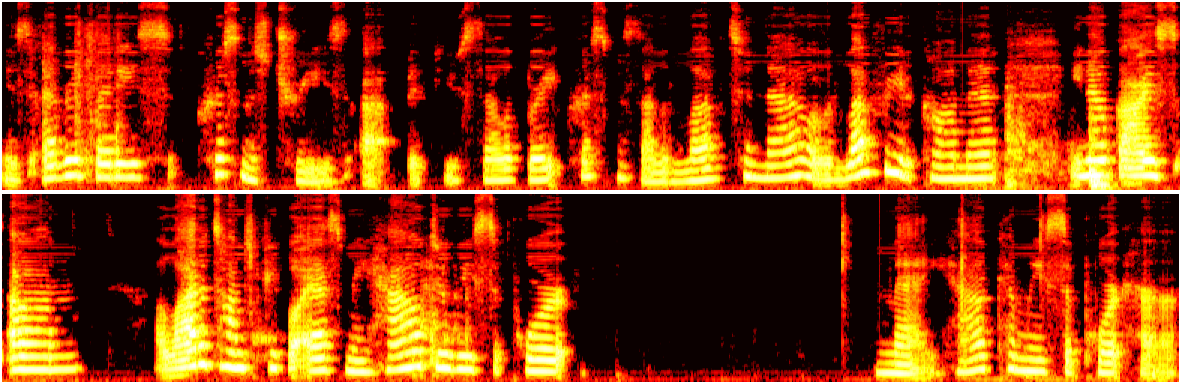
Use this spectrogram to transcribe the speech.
is everybody's Christmas trees up? If you celebrate Christmas, I would love to know. I would love for you to comment. You know, guys, um, a lot of times people ask me, how do we support May? How can we support her?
